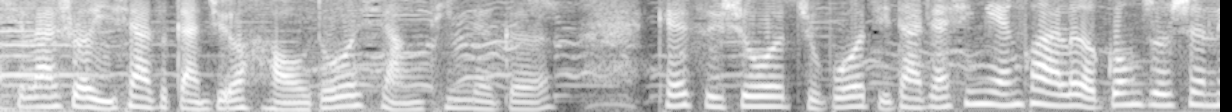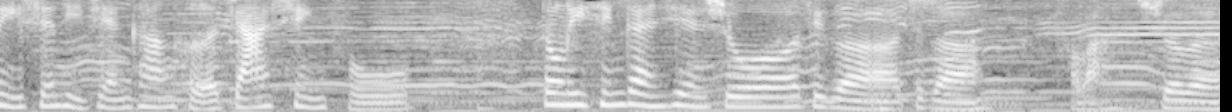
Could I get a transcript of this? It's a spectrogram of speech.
希拉说一下子感觉好多想听的歌。k a s 说主播及大家新年快乐，工作顺利，身体健康，阖家幸福。动力新干线说这个这个好吧，说了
